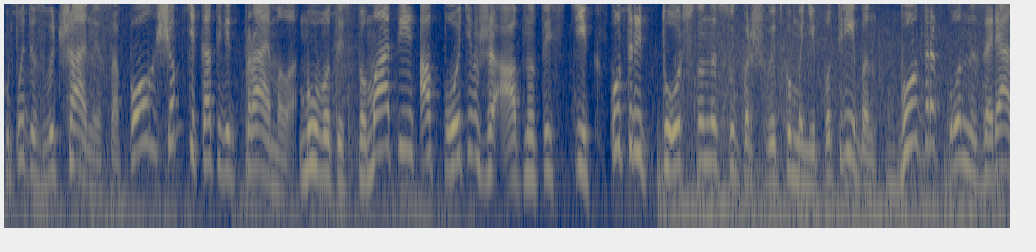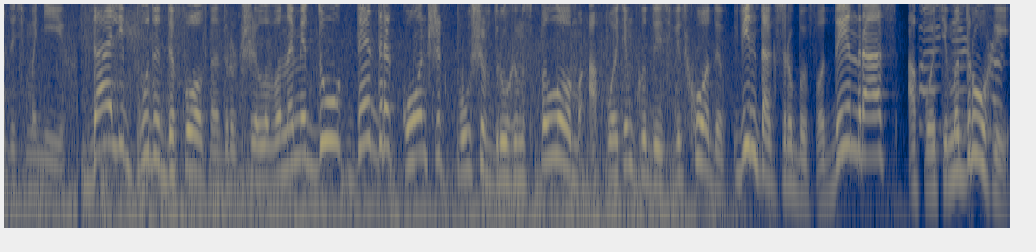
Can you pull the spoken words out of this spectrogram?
купити звичайний сапог, щоб тікати від праймала, муватись по мапі, а потім вже апнути стік, котрий точно не супер швидко мені потрібен, бо дракон не зарядить мені їх. Далі буде дефолтне дрочилово на міду, де дракончик пушив другим спелом, а потім кудись відходив. Він так зробив один раз, а потім і другий.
